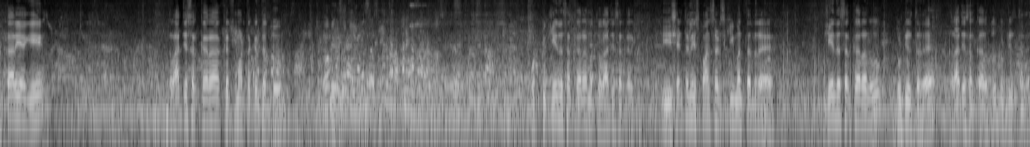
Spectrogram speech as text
ಒಟ್ಟಾರೆಯಾಗಿ ರಾಜ್ಯ ಸರ್ಕಾರ ಖರ್ಚು ಮಾಡ್ತಕ್ಕಂಥದ್ದು ಒಟ್ಟು ಕೇಂದ್ರ ಸರ್ಕಾರ ಮತ್ತು ರಾಜ್ಯ ಸರ್ಕಾರ. ಈ ಸೆಂಟ್ರಲಿ ಸ್ಪಾನ್ಸರ್ಡ್ ಸ್ಕೀಮ್ ಅಂತಂದರೆ ಕೇಂದ್ರ ಸರ್ಕಾರನೂ ದುಡ್ಡಿರ್ತದೆ. ರಾಜ್ಯ ಸರ್ಕಾರದ್ದು ದುಡ್ಡಿರ್ತದೆ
